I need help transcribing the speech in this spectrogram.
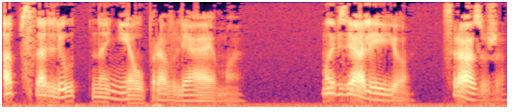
абсолютно неуправляема. Мы взяли ее сразу же,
